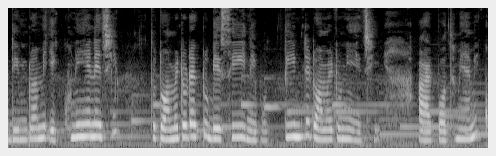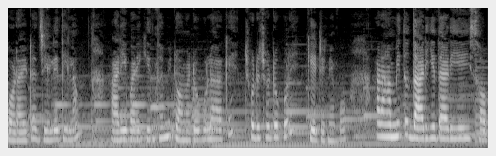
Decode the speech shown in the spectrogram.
ডিমটা আমি এক্ষুনি এনেছি। তো টমেটোটা একটু বেশিই নেব। তিনটে টমেটো নিয়েছি। আর প্রথমে আমি কড়াইটা জেলে দিলাম আর এবারে কিন্তু আমি টমেটোগুলো আগে ছোট ছোট করে কেটে নেব। আর আমি তো দাঁড়িয়ে দাঁড়িয়েই সব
